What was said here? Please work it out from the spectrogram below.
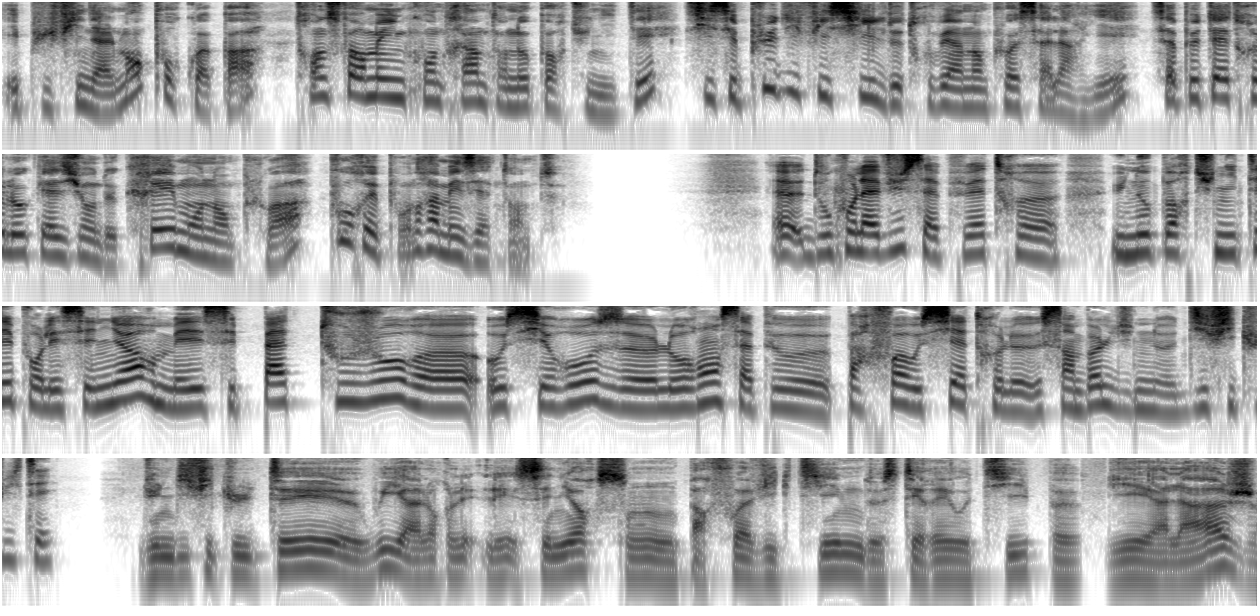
Et puis finalement, pourquoi pas, transformer une contrainte en opportunité. Si c'est plus difficile de trouver un emploi salarié, ça peut être l'occasion de créer mon emploi pour répondre à mes attentes. Euh, donc on l'a vu, ça peut être euh, une opportunité pour les seniors, mais c'est pas toujours euh, aussi rose. Laurent, ça peut parfois aussi être le symbole d'une difficulté d'une difficulté, euh, oui, alors les, seniors sont parfois victimes de stéréotypes euh, liés à l'âge,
